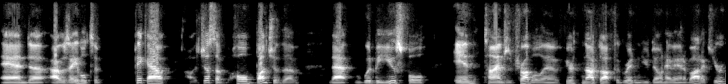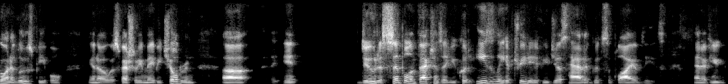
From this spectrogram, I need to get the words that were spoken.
and uh, I was able to pick out just a whole bunch of them that would be useful in times of trouble. And if you're knocked off the grid and you don't have antibiotics, you're going to lose people. You know, especially maybe children. Uh, in, due to simple infections that you could easily have treated if you just had a good supply of these. And if you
